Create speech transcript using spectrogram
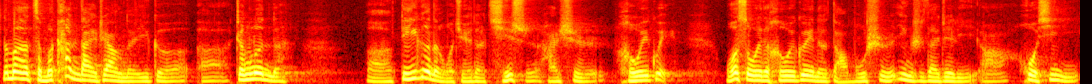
那么怎么看待这样的一个呃争论呢？呃，第一个呢，我觉得其实还是和为贵。我所谓的和为贵呢，倒不是硬是在这里啊和稀泥，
